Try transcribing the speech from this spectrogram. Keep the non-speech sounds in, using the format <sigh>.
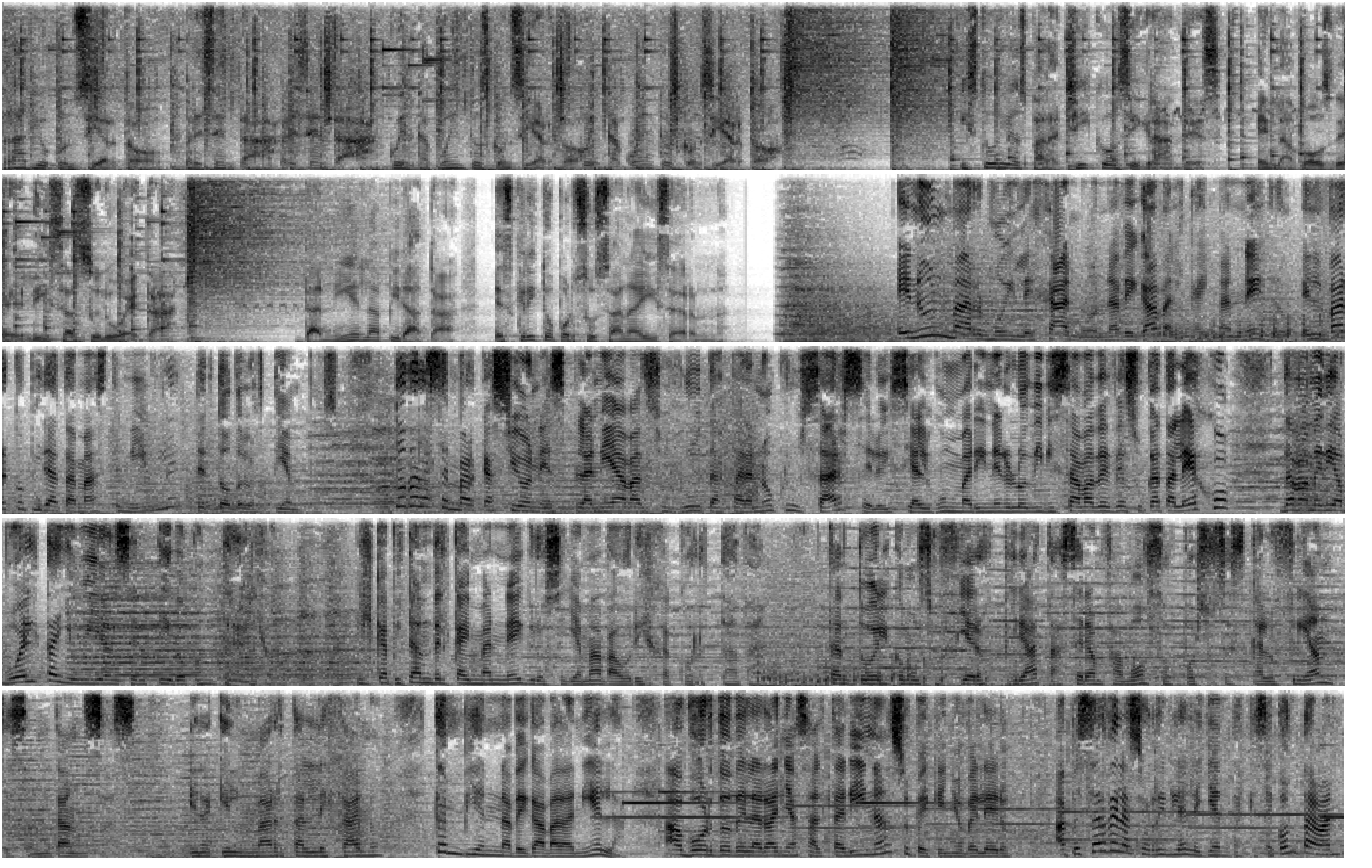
Radio Concierto presenta. Presenta. Cuentacuentos Concierto. Cuentacuentos Concierto. Historias para chicos y grandes. En la voz de Elisa Zulueta. Daniela Pirata. Escrito por Susana Isern. En un mar muy lejano navegaba el Caimán Negro, el barco pirata más temible de todos los tiempos. Todas las embarcaciones planeaban sus rutas para no cruzárselo y si algún marinero lo divisaba desde su catalejo, daba media vuelta y huía en sentido contrario. El capitán del Caimán Negro se llamaba Oreja Cortada. Tanto él como sus fieros piratas eran famosos por sus escalofriantes andanzas. En aquel mar tan lejano también navegaba Daniela, a bordo de la araña saltarina, su pequeño velero. A pesar de las horribles leyendas que se contaban,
